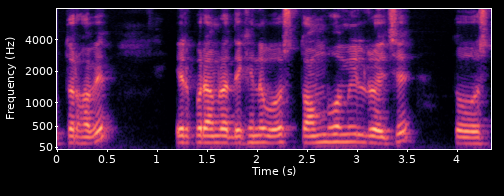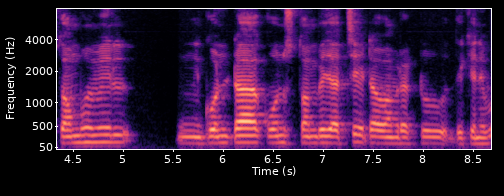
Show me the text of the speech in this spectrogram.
উত্তর হবে। এরপরে আমরা দেখে নেব স্তম্ভ মিল রয়েছে, তো স্তম্ভ মিল কোনটা কোন স্তম্ভে যাচ্ছে এটাও আমরা একটু দেখে নেব।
